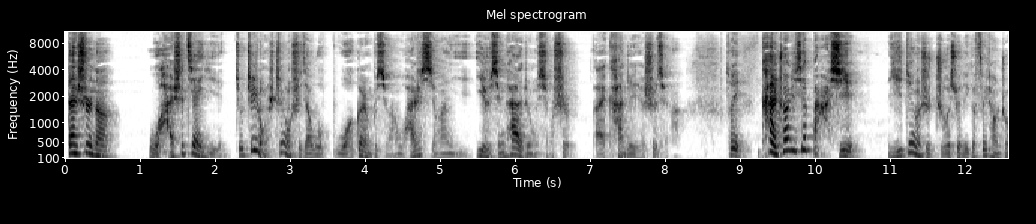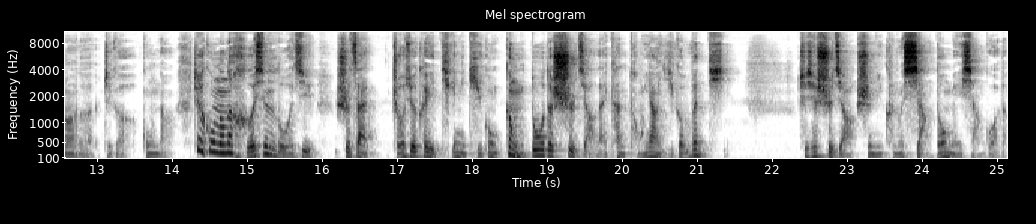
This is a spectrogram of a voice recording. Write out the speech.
但是呢，我还是建议，就这种这种视角，我我个人不喜欢，我还是喜欢以意识形态的这种形式来看这些事情啊。所以看穿这些把戏，一定是哲学的一个非常重要的这个功能。这个功能的核心逻辑是在。哲学可以提给你提供更多的视角来看同样一个问题，这些视角是你可能想都没想过的。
